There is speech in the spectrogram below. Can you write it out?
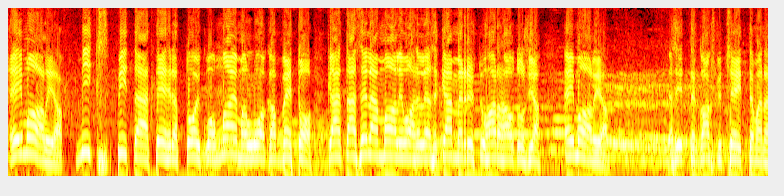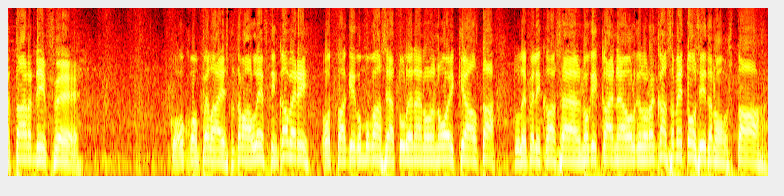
ei maalia. Miksi pitää tehdä toi, kun on maailmanluokan veto? Kääntää selän maalivahdelle ja se kämmen harhautus ja ei maalia. Ja sitten 27 Tardif. KK pelaajista. Tämä on Leftin kaveri. Ottaa kiekon mukaansa ja tulee näin ollen oikealta. Tulee peli kanssa. Nokikkainen Olkenuoren kanssa veto siitä nostaa.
